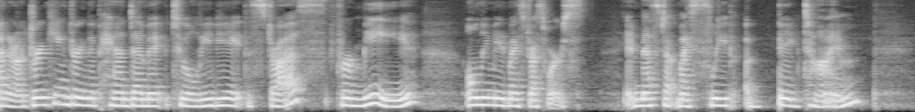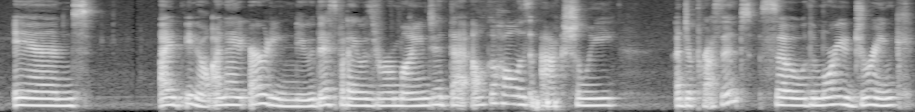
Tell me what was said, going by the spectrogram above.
I don't know, drinking during the pandemic to alleviate the stress for me only made my stress worse. It messed up my sleep a big time. And I, you know, and I already knew this, but I was reminded that alcohol is actually a depressant. So the more you drink,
